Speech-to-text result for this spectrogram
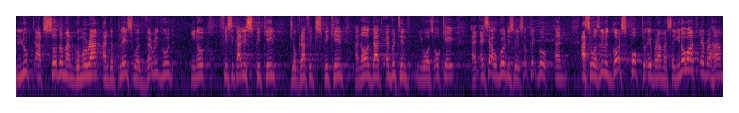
looked at Sodom and Gomorrah, and the place were very good, you know, physically speaking, geographic speaking, and all that. Everything was okay. And, and said, I will go this way. It's okay, go. And as he was leaving, God spoke to Abraham and said, You know what, Abraham?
